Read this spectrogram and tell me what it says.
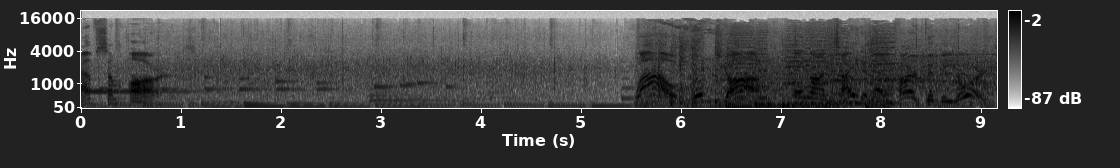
have some R's. Wow, good job. Hang on tight and that car could be yours.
